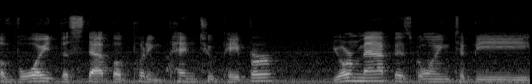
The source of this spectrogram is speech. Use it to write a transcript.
avoid the step of putting pen to paper, your map is going to be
